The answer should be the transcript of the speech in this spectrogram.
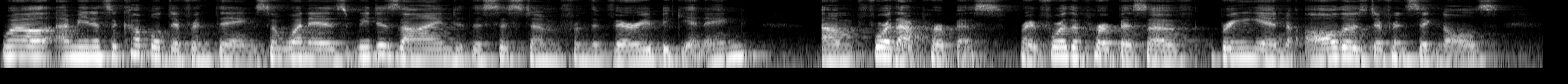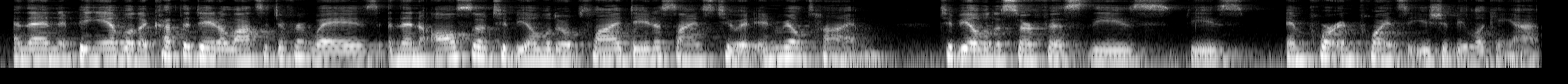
Well, I mean, it's a couple different things. So one is we designed the system from the very beginning um, for that purpose, right? For the purpose of bringing in all those different signals and then being able to cut the data lots of different ways, and then also to be able to apply data science to it in real time, to be able to surface these, these important points that you should be looking at.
